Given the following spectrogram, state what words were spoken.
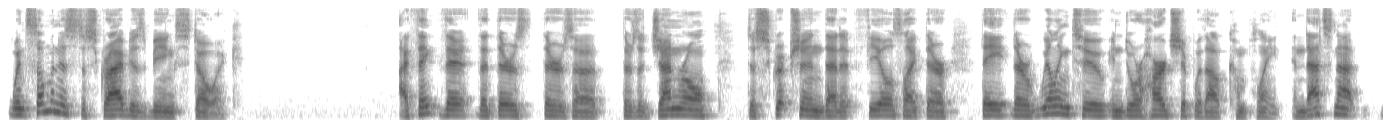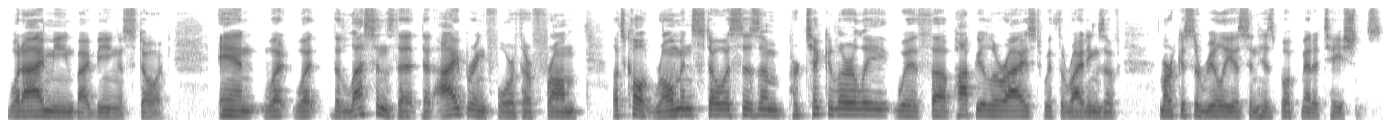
when someone is described as being Stoic, I think that that there's there's a there's a general description that it feels like they're they they're willing to endure hardship without complaint and that's not what i mean by being a stoic and what what the lessons that that I bring forth are from let's call it Roman Stoicism, particularly with uh, popularized with the writings of Marcus Aurelius in his book Meditations.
